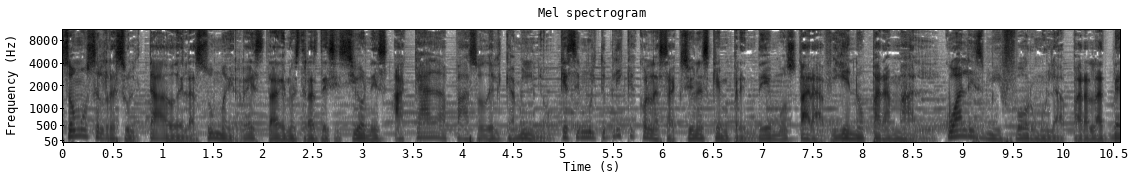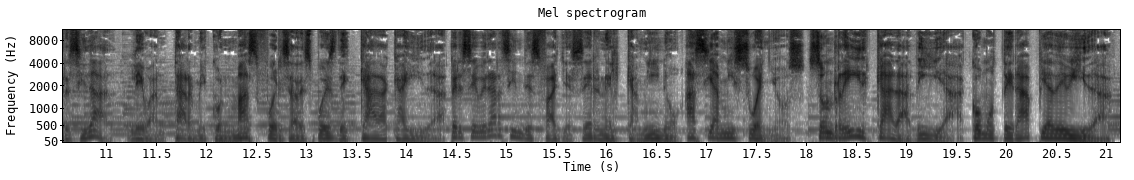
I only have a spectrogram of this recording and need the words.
Somos el resultado de la suma y resta de nuestras decisiones a cada paso del camino, que se multiplica con las acciones que emprendemos para bien o para mal. ¿Cuál es mi fórmula para la adversidad? Levantarme con más fuerza después de cada caída, perseverar sin desfallecer en el camino hacia mis sueños, sonreír cada día como terapia de vida.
